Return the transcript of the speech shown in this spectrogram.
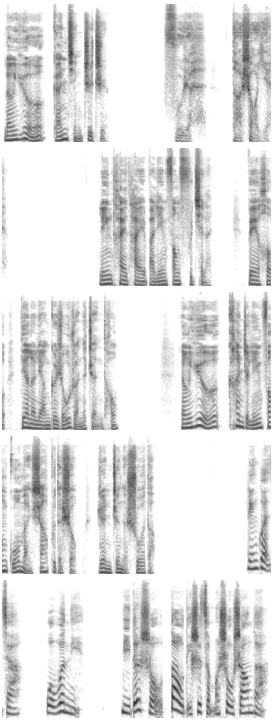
冷月娥赶紧制止。夫人，大少爷。林太太把林芳扶起来，背后垫了两个柔软的枕头。冷月娥看着林芳裹满纱布的手，认真的说道：“林管家，我问你，你的手到底是怎么受伤的？”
